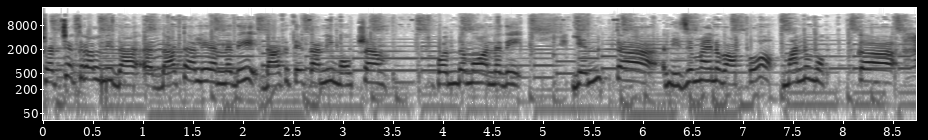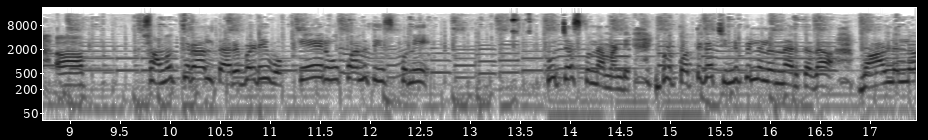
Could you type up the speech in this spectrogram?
షట్చక్రాలని దా దాటాలి అన్నది దాటితే కానీ మోక్షం పొందము అన్నది ఎంత నిజమైన వాక్కో మనం ఒక్క సంవత్సరాల తరబడి ఒకే రూపాన్ని తీసుకుని పూజ చేసుకుందామండి ఇప్పుడు కొత్తగా చిన్నపిల్లలు ఉన్నారు కదా వాళ్ళల్లో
